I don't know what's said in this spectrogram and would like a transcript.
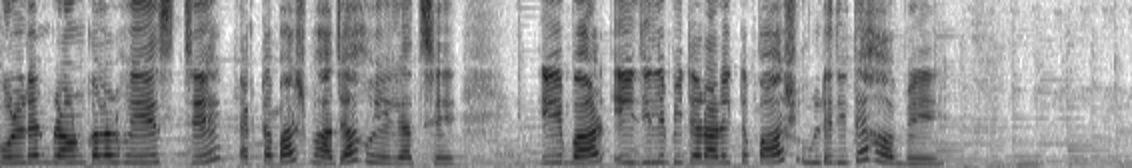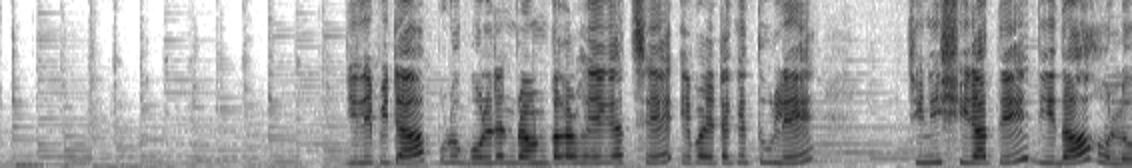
গোল্ডেন ব্রাউন কালার হয়ে এসছে, একটা পাশ ভাজা হয়ে গেছে। এবার এই জিলিপিটার আরেকটা পাশ উল্টে দিতে হবে। জিলিপিটা পুরো গোল্ডেন ব্রাউন কালার হয়ে গেছে, এবার এটাকে তুলে চিনি শিরাতে দিয়ে দেওয়া হলো।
